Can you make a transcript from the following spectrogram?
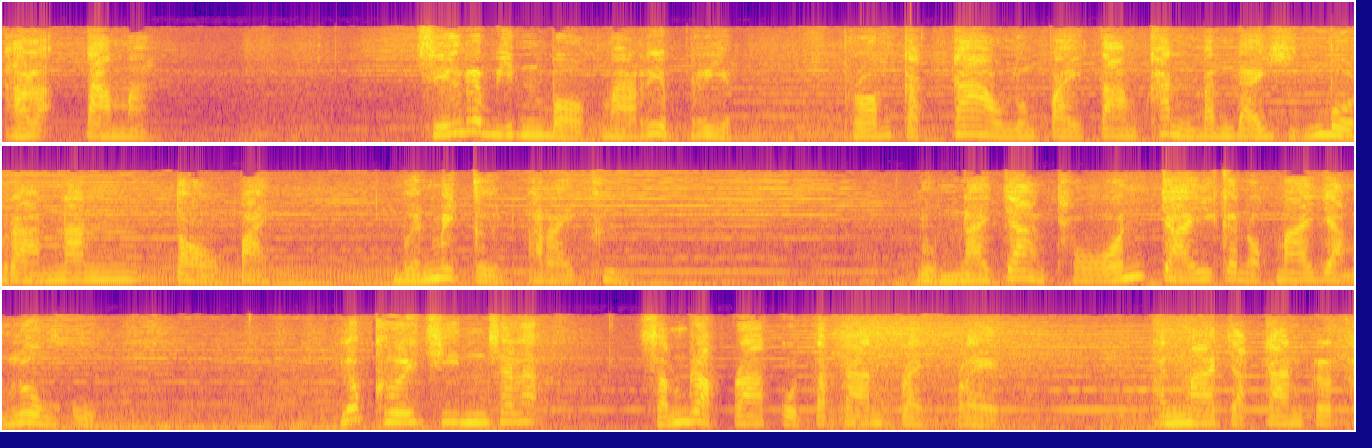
เอาละตามมา เสียงระบินบอกมาเรียบๆพร้อมกับก้าวลงไปตามขั้นบันไดหินโบราณนนั้นต่อไป เหมือนไม่เกิดอะไรขึ้น กลุ่มนายจ้างถอนใจกันออกมาอย่างโล่งอกแล้วเคยชินซะละสำหรับปรากฏการณ์แปลกๆ อันมาจากการกระท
